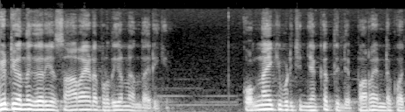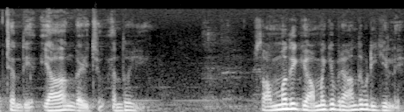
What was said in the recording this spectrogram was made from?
വീട്ടിൽ വന്ന് കയറിയ സാറായുടെ പ്രതികരണം എന്തായിരിക്കും? കൊങ്ങായിക്ക് പിടിച്ച് ഞെക്കത്തില്ലേ? പറ എന്റെ കൊച്ചന്തി യാഗം കഴിച്ചു. എന്തോ ചെയ്യും? സമ്മതിക്കും. അമ്മയ്ക്ക് ഭ്രാന്ത് പിടിക്കില്ലേ?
